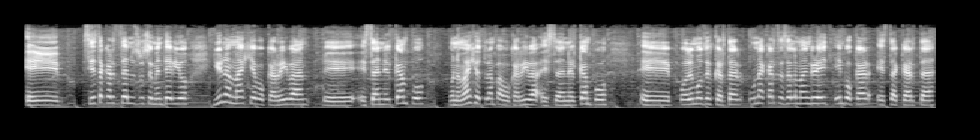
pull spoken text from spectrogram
Eh, si esta carta está en nuestro cementerio y una magia boca arriba eh, está en el campo, una magia o trampa boca arriba está en el campo, eh, podemos descartar una carta Salamangreat e invocar esta carta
